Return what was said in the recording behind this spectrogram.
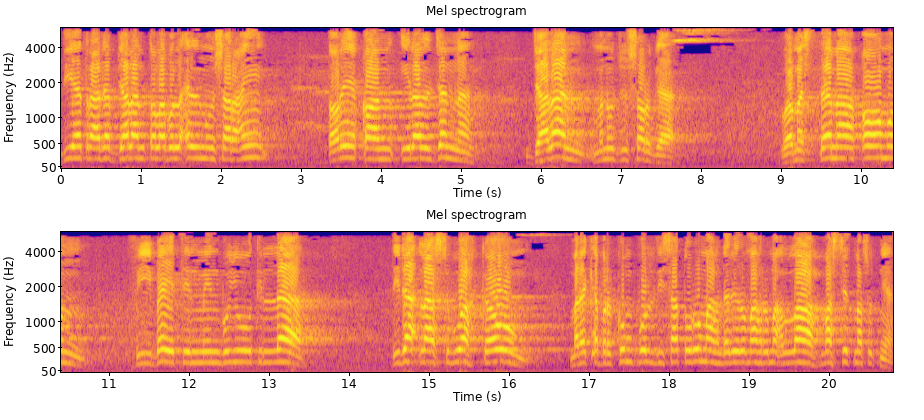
dia terhadap jalan talabul ilmu syar'i tariqan ilal jannah jalan menuju surga wa mastama qaumun fi baitin min buyutillah tidaklah sebuah kaum mereka berkumpul di satu rumah dari rumah-rumah Allah masjid maksudnya.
